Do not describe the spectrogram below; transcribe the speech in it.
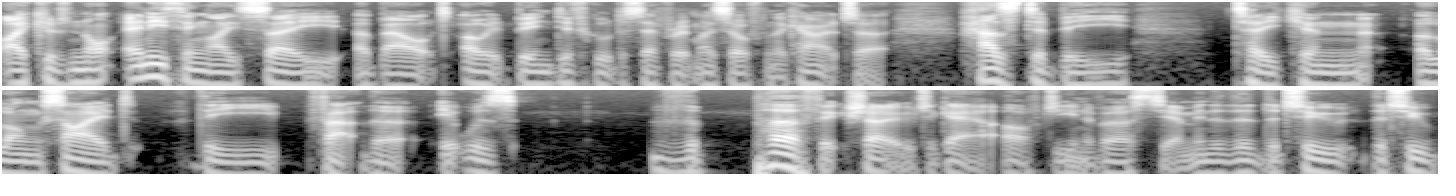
i could not anything i say about oh it being difficult to separate myself from the character has to be taken alongside the fact that it was the perfect show to get after university i mean the, the, the two the two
